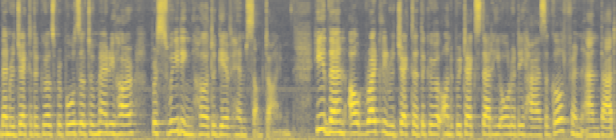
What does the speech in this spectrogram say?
then rejected the girl's proposal to marry her, persuading her to give him some time. He then outrightly rejected the girl on the pretext that he already has a girlfriend and that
